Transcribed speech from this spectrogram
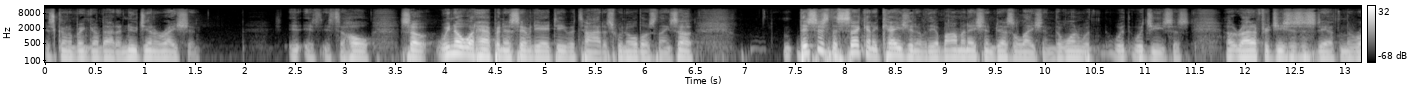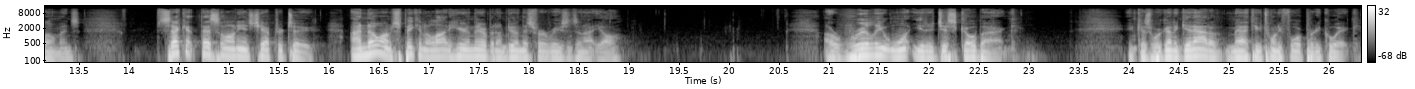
it's going to bring about a new generation it's, it's a whole. So we know what happened in 70 AD with Titus. We know all those things. So this is the second occasion of the abomination of desolation, the one with, with, with Jesus, uh, right after Jesus' death in the Romans. Second Thessalonians chapter 2. I know I'm speaking a lot here and there, but I'm doing this for a reason tonight, y'all. I really want you to just go back because we're going to get out of Matthew 24 pretty quick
